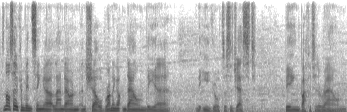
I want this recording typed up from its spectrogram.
It's not so convincing. Uh, Landau and, and Schell running up and down the uh, the eagle to suggest being buffeted around.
